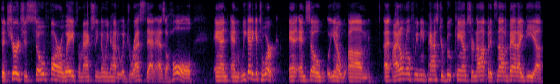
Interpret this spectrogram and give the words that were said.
the church is so far away from actually knowing how to address that as a whole, and and we got to get to work. And and so you know, um, I, I, don't know if we need pastor boot camps or not, but it's not a bad idea.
